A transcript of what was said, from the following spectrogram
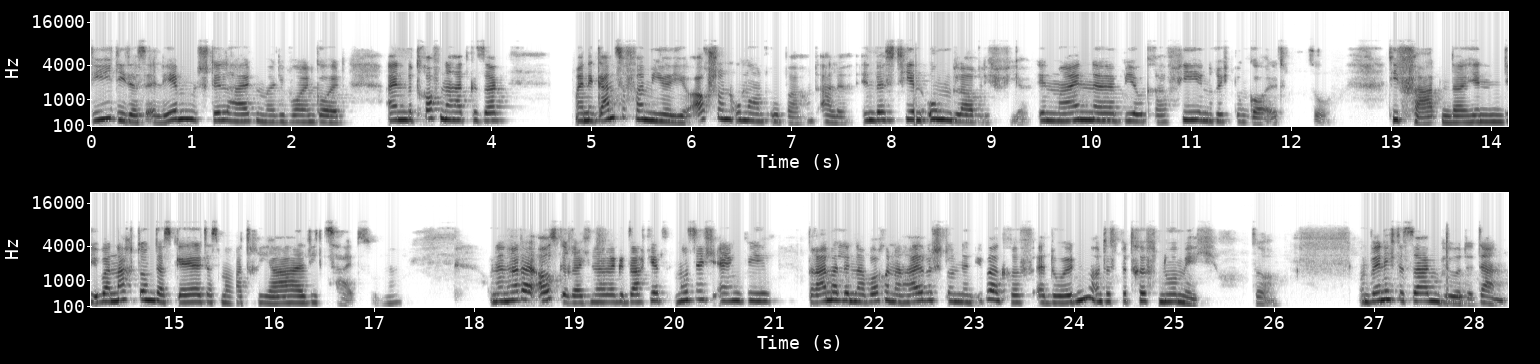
die, die das erleben, stillhalten, weil die wollen Gold. Ein Betroffener hat gesagt, meine ganze Familie, auch schon Oma und Opa und alle, investieren unglaublich viel in meine Biografie in Richtung Gold. So. Die Fahrten dahin, die Übernachtung, das Geld, das Material, die Zeit. So, ne? Und dann hat er ausgerechnet, hat er gedacht, jetzt muss ich irgendwie dreimal in der Woche eine halbe Stunde einen Übergriff erdulden und es betrifft nur mich. So. Und wenn ich das sagen würde, dann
